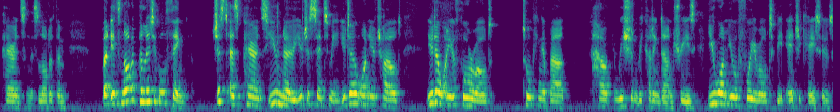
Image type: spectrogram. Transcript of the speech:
parents, and there's a lot of them. But it's not a political thing. Just as parents, you know, you just said to me, you don't want your child, you don't want your four-year-old talking about how we shouldn't be cutting down trees. You want your four-year-old to be educated,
